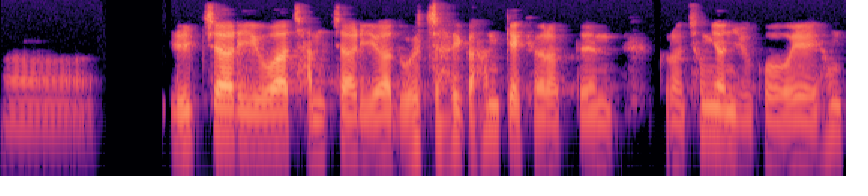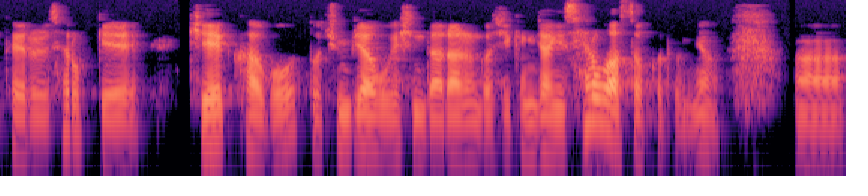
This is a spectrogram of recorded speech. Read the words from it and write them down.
어, 일자리와 잠자리와 놀자리가 함께 결합된 그런 청년 주거의 형태를 새롭게 기획하고 또 준비하고 계신다라는 것이 굉장히 새로웠었거든요. 아,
